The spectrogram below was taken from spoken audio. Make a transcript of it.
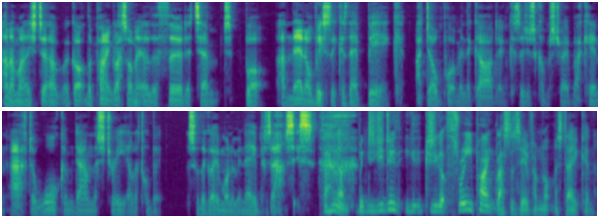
and I managed to, I got the pint glass on it at the third attempt. But, and then obviously because they're big, I don't put them in the garden because they just come straight back in. I have to walk them down the street a little bit. So they go in one of my neighbours' houses. Hang on. But did you do, because you got three pint glasses here, if I'm not mistaken.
